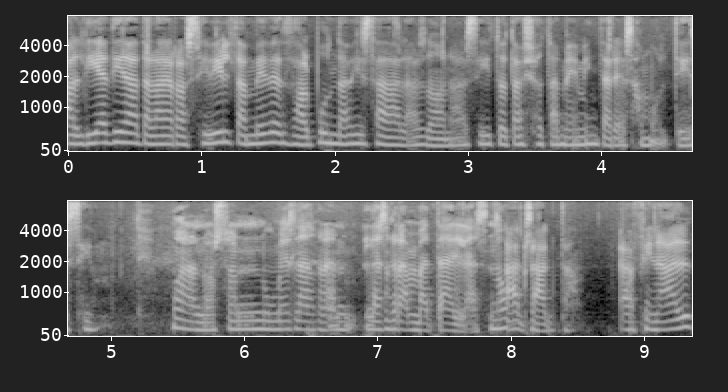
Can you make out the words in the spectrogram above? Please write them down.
el dia a dia de la Guerra Civil també des del punt de vista de les dones, i tot això també m'interessa moltíssim. Bueno, no són només les gran, les gran batalles, no? Exacte. Al final,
